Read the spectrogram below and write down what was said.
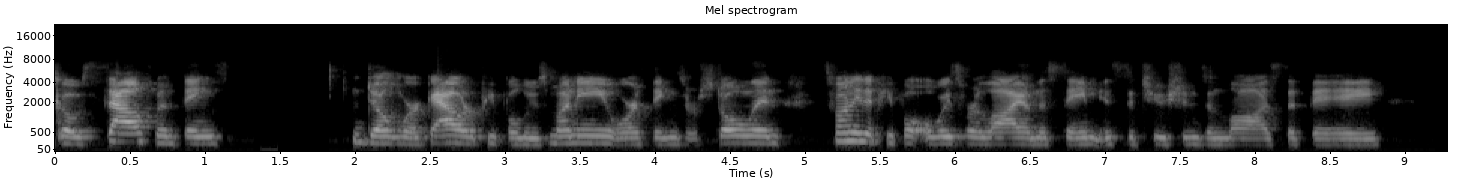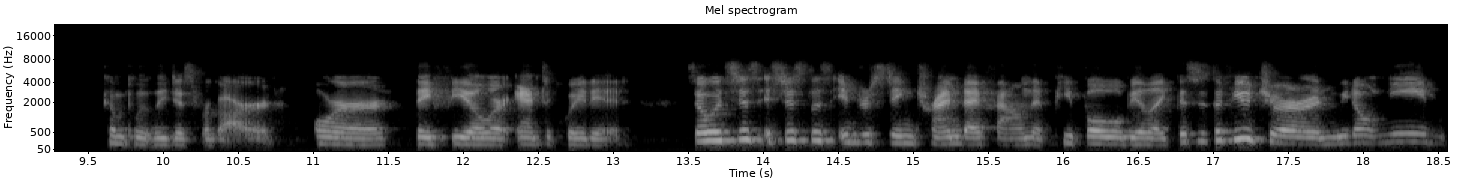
go south, when things don't work out or people lose money or things are stolen, it's funny that people always rely on the same institutions and laws that they completely disregard or they feel are antiquated. So it's just it's just this interesting trend i found that people will be like this is the future and we don't need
